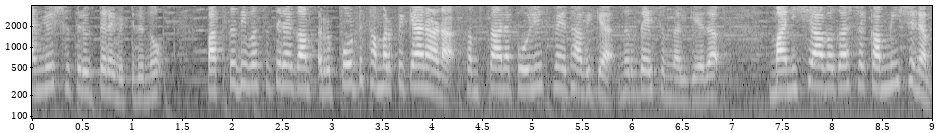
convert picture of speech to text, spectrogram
അന്വേഷണത്തിന് ഉത്തരവിട്ടിരുന്നു. പത്ത് ദിവസത്തിനകം റിപ്പോർട്ട് സമർപ്പിക്കാനാണ് സംസ്ഥാന പോലീസ് മേധാവിക്ക് നിർദ്ദേശം നൽകിയത്. മനുഷ്യാവകാശ കമ്മീഷനും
